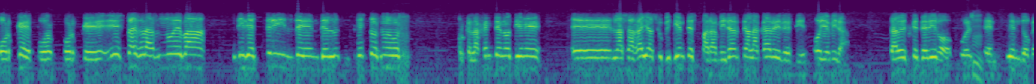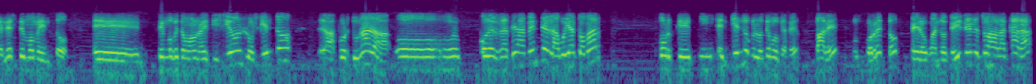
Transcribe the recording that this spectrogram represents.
¿Por qué? Por, porque esta es la nueva directriz de, de estos nuevos... Porque la gente no tiene eh, las agallas suficientes para mirarte a la cara y decir, oye, mira, ¿sabes qué te digo? Pues Mm. entiendo que en este momento eh, tengo que tomar una decisión, lo siento, afortunada o, o desgraciadamente la voy a tomar porque entiendo que lo tengo que hacer. Vale, pues correcto, pero cuando te dicen eso a la cara,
